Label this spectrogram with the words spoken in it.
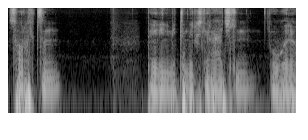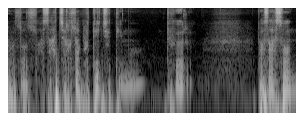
суралцсан. Тэгээд энэ мэдлэг мэрэгчлэр ажиллана үүгээрээ бол бас ач харгалаа бүтээн ч гэдэг юм уу тэгэхээр бас асууна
